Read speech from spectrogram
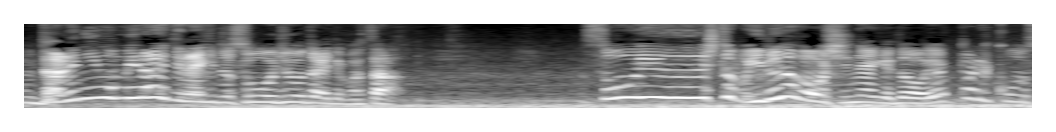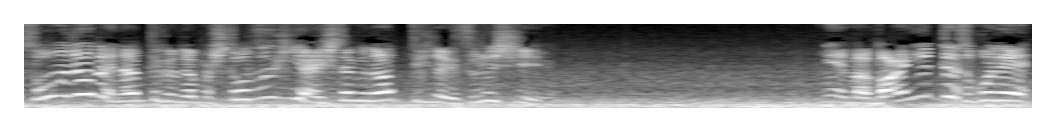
誰にも見られてないけどそう状態とかさ、そういう人もいるのかもしれないけど、やっぱりこう、そう状態になってくると、やっぱ人付き合いしたくなってきたりするし、ね、まあ場合によってはそこで、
